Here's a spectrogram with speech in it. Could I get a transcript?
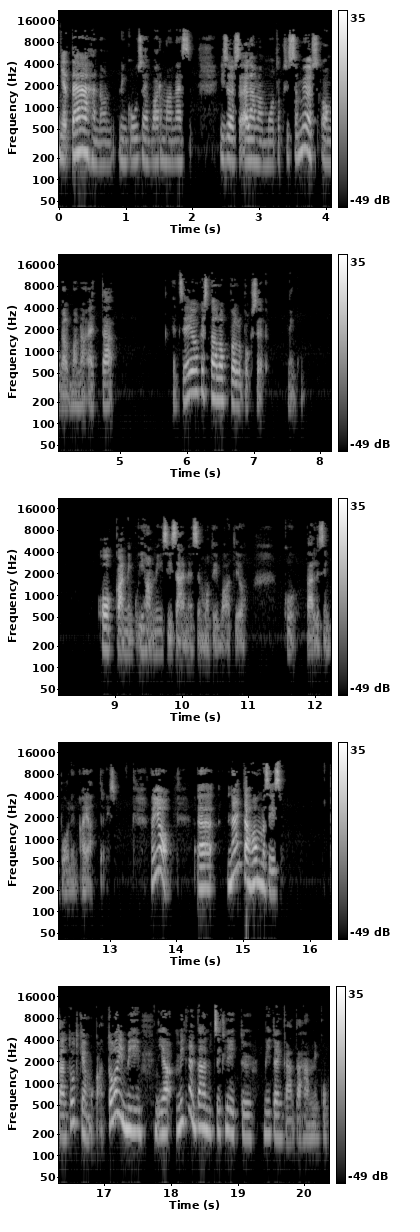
Ja tämähän on niin kuin usein varmaan näissä isoissa elämänmuutoksissa myös ongelmana, että, että se ei oikeastaan loppujen lopuksi se, niin kuin, olekaan niin kuin ihan niin sisäinen se motivaatio, kuin päällisin puolin ajattelisi. No joo, näin tämä homma siis tämän tutkijan mukaan toimii, ja miten tämä nyt sitten liittyy mitenkään tähän niin kuin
